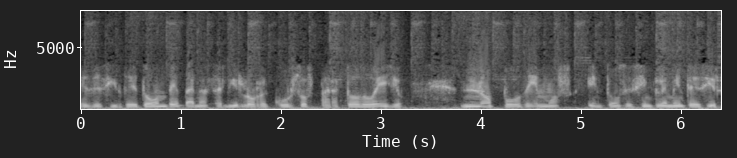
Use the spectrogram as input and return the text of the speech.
es decir, de dónde van a salir los recursos para todo ello. No podemos entonces simplemente decir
